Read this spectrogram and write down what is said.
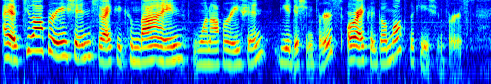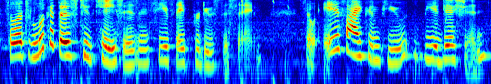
I have two operations, so I could combine one operation, the addition first, or I could go multiplication first. So let's look at those two cases and see if they produce the same. So if I compute the addition,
